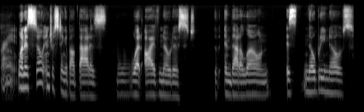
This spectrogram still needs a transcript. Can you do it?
right. What is so interesting about that is what I've noticed in that alone is nobody knows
